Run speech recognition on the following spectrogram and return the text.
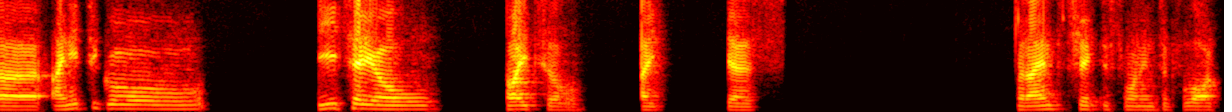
Uh, I need to go detail title, I guess. But I need to check this one into Flock.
